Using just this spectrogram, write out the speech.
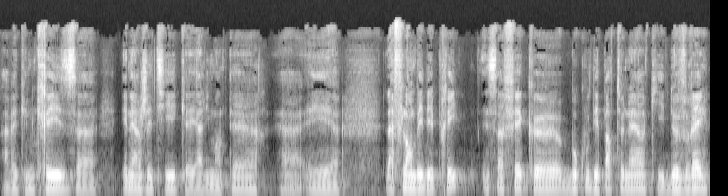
avec une crise euh, énergétique et alimentaire euh, et la flambée des prix et ça fait que beaucoup des partenaires qui devraient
